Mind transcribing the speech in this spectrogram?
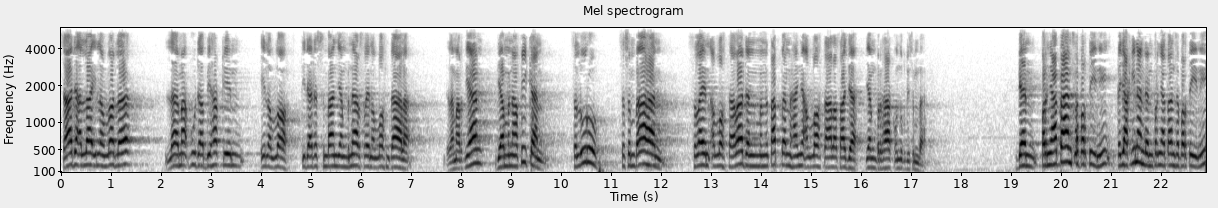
syahada la ilaha illallah la. Tidak ada sembahan yang benar selain Allah taala. Dalam artian dia menafikan seluruh sesembahan selain Allah Ta'ala dan menetapkan hanya Allah Ta'ala saja yang berhak untuk disembah. Dan pernyataan seperti ini, keyakinan dan pernyataan seperti ini,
